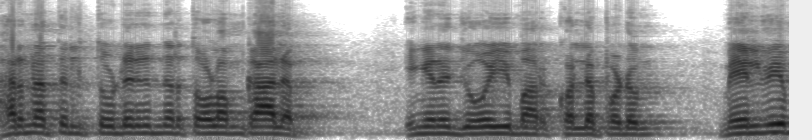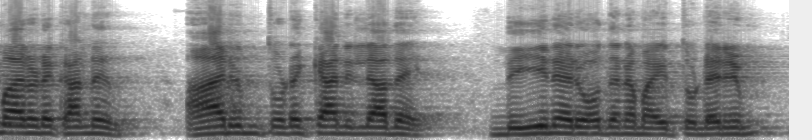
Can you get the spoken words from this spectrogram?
ഭരണത്തിൽ തുടരുന്നിടത്തോളം കാലം ഇങ്ങനെ ജോയിമാർ കൊല്ലപ്പെടും. മേൽവിമാരുടെ കണ്ണീർ ആരും തുടയ്ക്കാനില്ലാതെ ദീനരോധനമായി തുടരും.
